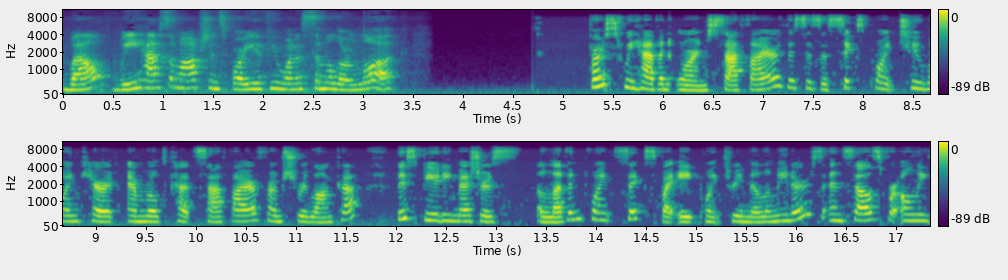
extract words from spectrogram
Well, we have some options for you if you want a similar look. First, we have an orange sapphire. This is a 6.21 carat emerald cut sapphire from Sri Lanka. This beauty measures 11.6 by 8.3 millimeters and sells for only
